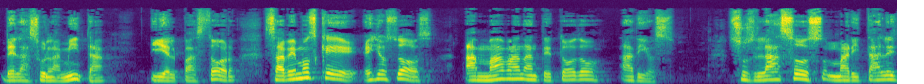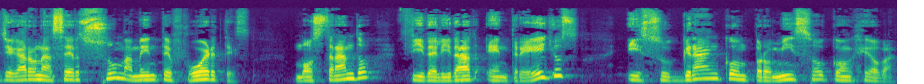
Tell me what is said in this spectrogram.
De la Sulamita y el pastor, sabemos que ellos dos amaban ante todo a Dios. Sus lazos maritales llegaron a ser sumamente fuertes, mostrando fidelidad entre ellos y su gran compromiso con Jehová.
